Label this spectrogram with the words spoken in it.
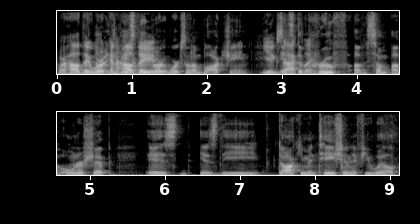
or how they No, work it's and how they. wor- works on a blockchain. Yeah, It's exactly. the proof of some of ownership is is the documentation, if you will,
